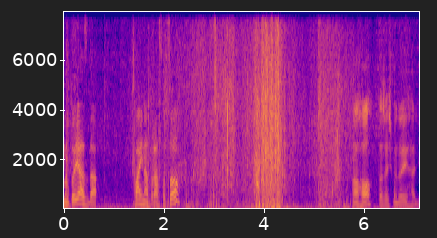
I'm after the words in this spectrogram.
No to jazda. Fajna trasa, co? Oho, to żeśmy dojechali.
